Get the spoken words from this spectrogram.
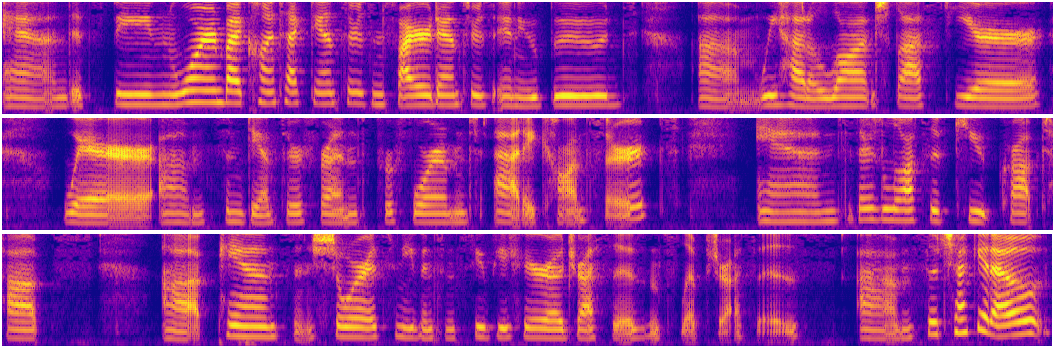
And it's being worn by contact dancers and fire dancers in Ubud. Um, we had a launch last year where um, some dancer friends performed at a concert. And there's lots of cute crop tops, uh, pants, and shorts, and even some superhero dresses and slip dresses. Um, so check it out.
